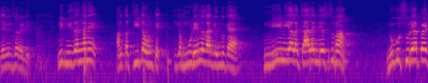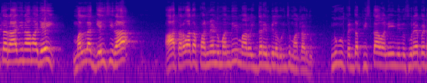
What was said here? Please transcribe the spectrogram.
జగదీశ్వర్ రెడ్డి. నీకు నిజంగానే అంత తీట ఉంటే ఇక మూడేళ్ళ దాకా ఎందుకే? నేను ఇవాళ ఛాలెంజ్ చేస్తున్నా. నువ్వు సూర్యాపేటలో రాజీనామా చేయి మళ్ళా గెలిచిరా ఆ తర్వాత పన్నెండు మంది మరో ఇద్దరు ఎంపీల గురించి మాట్లాడదు. నువ్వు పెద్ద పిస్తావని నిన్ను సూర్యాపేట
